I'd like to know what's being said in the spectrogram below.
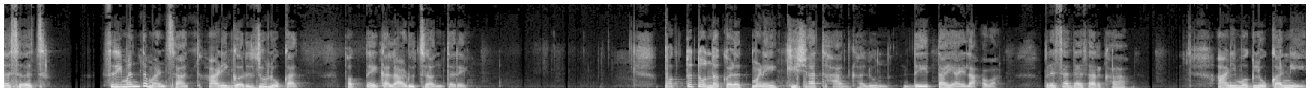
तसंच श्रीमंत माणसात आणि गरजू लोकात फक्त एका लाडूचं अंतर आहे. फक्त तो नकळतपणे खिशात हात घालून देता यायला हवा प्रसादासारखा. आणि मग लोकांनी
